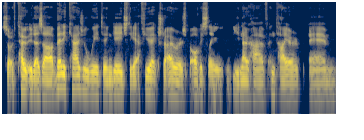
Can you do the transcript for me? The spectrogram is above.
sort of touted as a very casual way to engage to get a few extra hours, but obviously you now have entire um,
